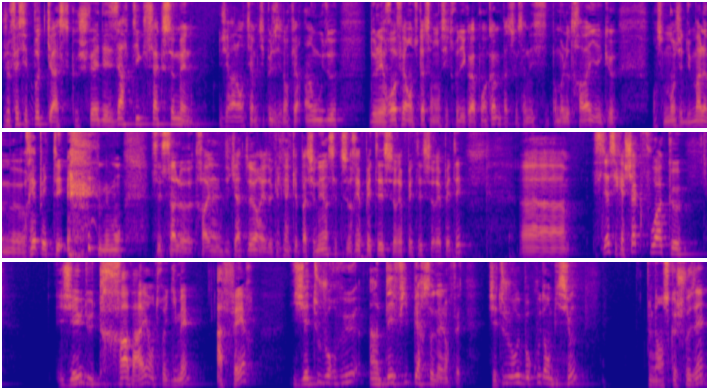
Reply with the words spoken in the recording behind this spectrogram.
je fais ces podcasts, que je fais des articles chaque semaine, j'ai ralenti un petit peu, j'essaie d'en faire un ou deux, de les refaire en tout cas sur mon site rudicola.com parce que ça nécessite pas mal de travail et que en ce moment j'ai du mal à me répéter. Mais bon, c'est ça le travail d'un éducateur et de quelqu'un qui est passionné, hein, c'est de se répéter, se répéter, se répéter. Euh, ce qu'il y a, c'est qu'à chaque fois que j'ai eu du travail, entre guillemets, à faire, j'ai toujours vu un défi personnel en fait. J'ai toujours eu beaucoup d'ambition dans ce que je faisais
